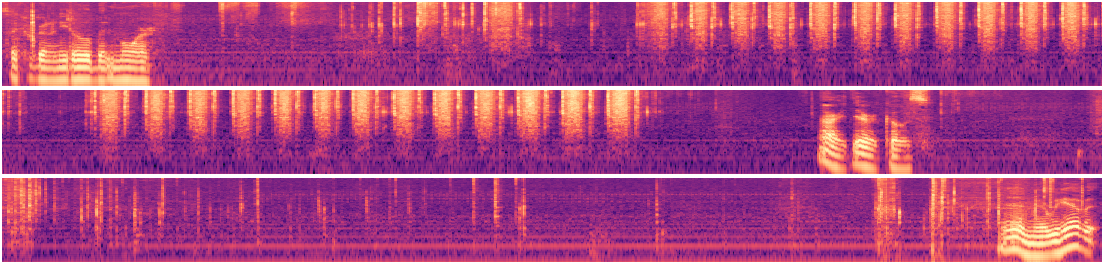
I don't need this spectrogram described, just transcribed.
Looks like we're going to need a little bit more. Alright, there it goes. And there we have it.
